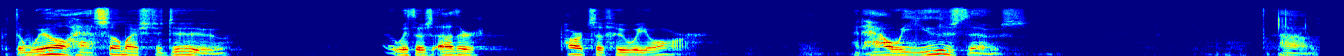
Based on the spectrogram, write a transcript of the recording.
But the will has so much to do with those other parts of who we are and how we use those. Um,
